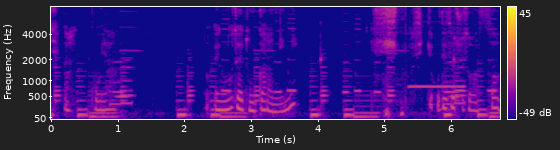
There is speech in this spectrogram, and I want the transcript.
태식아 뭐야 너 앵무새 눈깔 아니니? 너 새끼 어디서 주워왔어?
